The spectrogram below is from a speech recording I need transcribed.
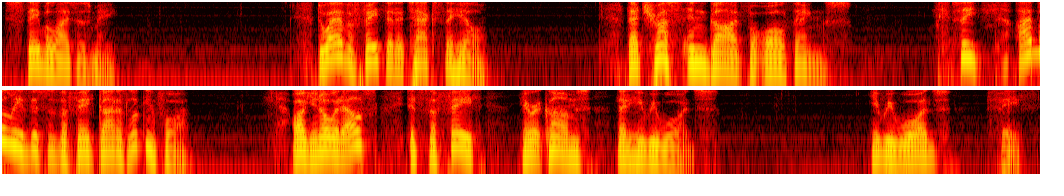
stabilizes me? Do I have a faith that attacks the hill? that trusts in God for all things. See, I believe this is the faith God is looking for. Oh, you know what else? It's the faith, here it comes, that He rewards. He rewards faith.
